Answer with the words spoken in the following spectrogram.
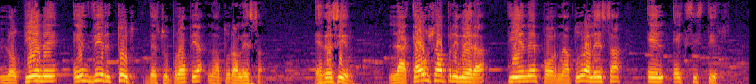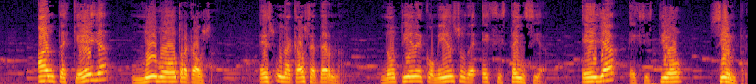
lo tiene en virtud de su propia naturaleza. Es decir, la causa primera tiene por naturaleza el existir. Antes que ella no hubo otra causa. Es una causa eterna. No tiene comienzo de existencia. Ella existió siempre.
